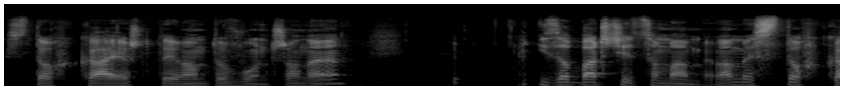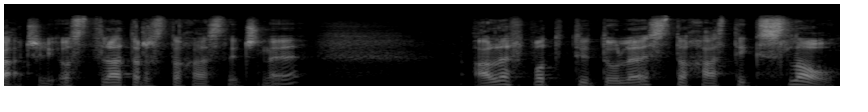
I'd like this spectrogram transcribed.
stoch K, już tutaj mam to włączone. I zobaczcie, co mamy. Mamy stoch K, czyli oscylator stochastyczny, ale w podtytule Stochastic Slow,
